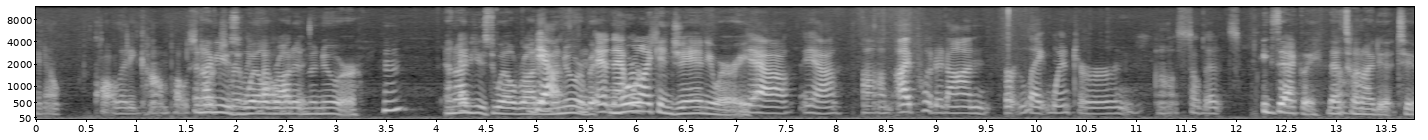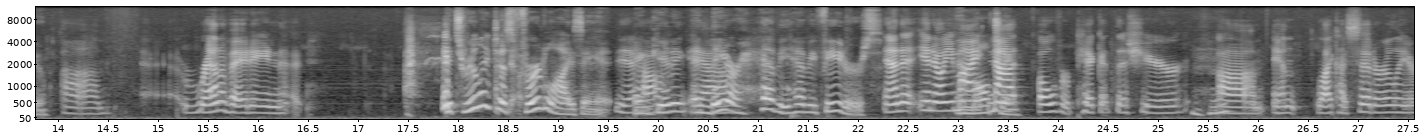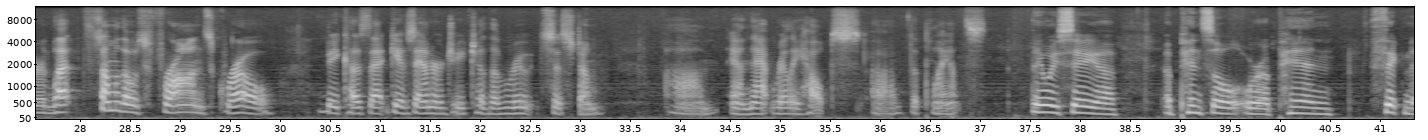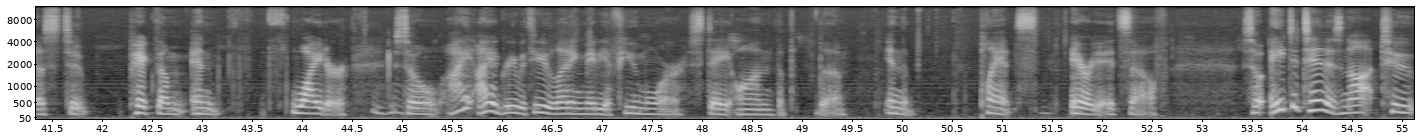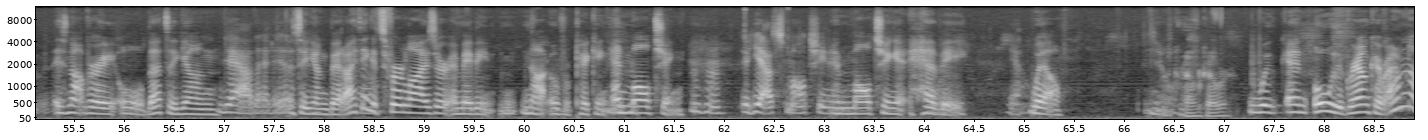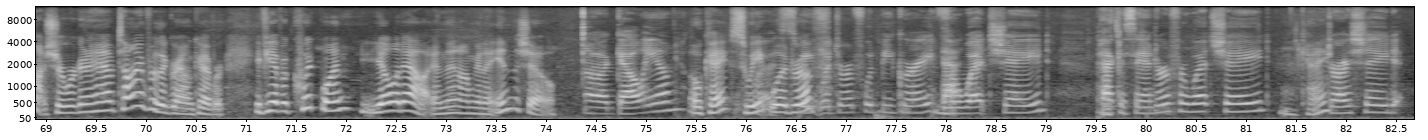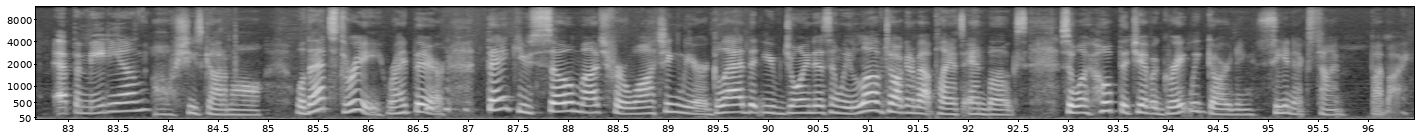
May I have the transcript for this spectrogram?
you know, quality compost. And I've used really well with well-rotted it. And I've used well-rotted yeah, manure, but and more works. like in January. Yeah, yeah. Um, I put it on er, late winter, and uh, so that it's Exactly. That's when Uh-huh. I do it too. um, renovating. It's really just fertilizing it Yeah, and getting, and they are heavy, heavy feeders. And it, you know, you might mulching. not overpick it this year. Mhm. Um, and like I said earlier, let some of those fronds grow because that gives energy to the root system. Um, and that really helps uh, the plants They always say a, a pencil or a pen thickness to pick them and wider. So I, I agree with you, letting maybe a few more stay on the, the in the plant's area itself. So eight to ten is not too is not very old. That's a young Yeah, that is. that's a young bed. I think it's fertilizer and maybe n- not overpicking and mulching Mhm. Yes, mulching. and mulching it heavy. yeah. Well, you know, Ground cover. with and oh the ground cover. I'm not sure we're going to have time for the ground cover. If you have a quick one, yell it out, and then I'm going to end the show. Uh, galium. Okay, sweet Uh, woodruff. Sweet woodruff would be great for wet shade. That's- Pachysandra for wet shade. Okay. Dry shade epimedium. Oh, she's got them all. Well, that's three right there. Thank you so much for watching. We are glad that you've joined us, and we love talking about plants and bugs. So I hope that you have a great week gardening. See you next time. Bye bye.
